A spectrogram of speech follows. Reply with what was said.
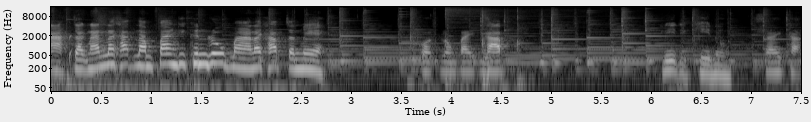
อะจากนั้นนะครับนำแป้งที่ขึ้นรูปมานะครับจันเมย์กดลงไปอีกครับ รีดอีกทีหนึ่งใช่ค่ะ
